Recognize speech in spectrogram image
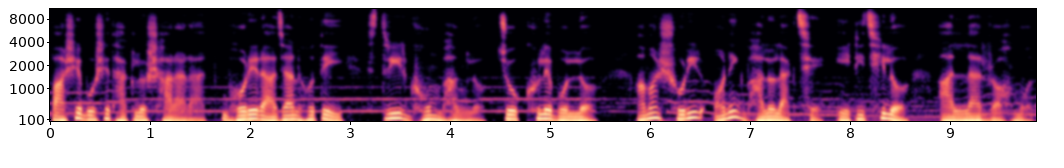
পাশে বসে থাকল সারা রাত। ভোরের আজান হতেই স্ত্রীর ঘুম ভাঙল। চোখ খুলে বলল আমার শরীর অনেক ভালো লাগছে। এটি ছিল আল্লাহর রহমত।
